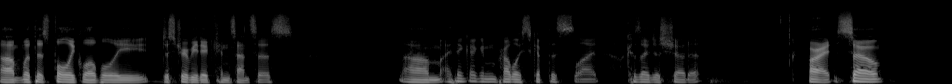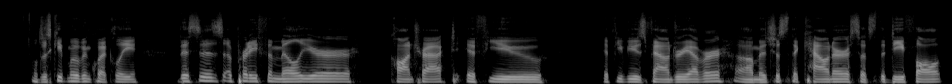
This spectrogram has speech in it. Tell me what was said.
um, with this fully globally distributed consensus. Um, I think I can probably skip this slide because I just showed it. All right, so we'll just keep moving quickly. This is a pretty familiar contract if you if you've used Foundry ever. Um, it's just the counter, so it's the default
